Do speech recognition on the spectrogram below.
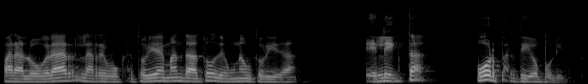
para lograr la revocatoria de mandato de una autoridad electa por partido político.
